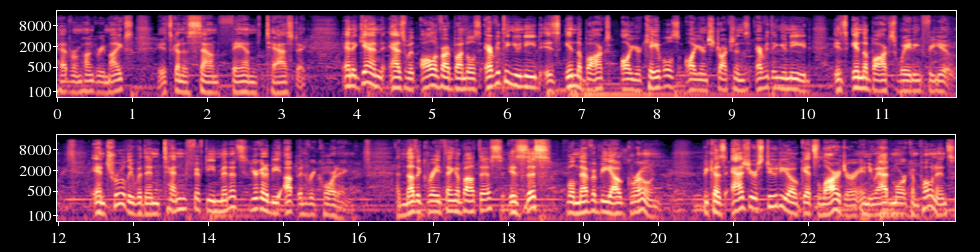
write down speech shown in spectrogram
headroom hungry mics, it's going to sound fantastic. And again, as with all of our bundles, everything you need is in the box. All your cables, all your instructions, everything you need is in the box waiting for you. And truly, within 10, 15 minutes, you're going to be up and recording. Another great thing about this is this will never be outgrown because as your studio gets larger and you add more components,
